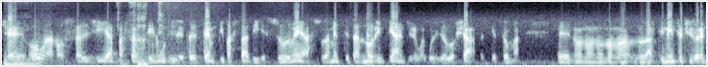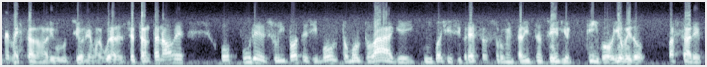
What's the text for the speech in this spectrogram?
c'è o una nostalgia abbastanza inutile per tempi passati che secondo me è assolutamente da non rimpiangere come quelli dello Shah, perché insomma eh, non, non, non, altrimenti ci sarebbe mai stata una rivoluzione come quella del 79, oppure su ipotesi molto molto vaghe in cui poi ci si presta a strumentalizzazioni di ogni tipo. Io vedo passare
